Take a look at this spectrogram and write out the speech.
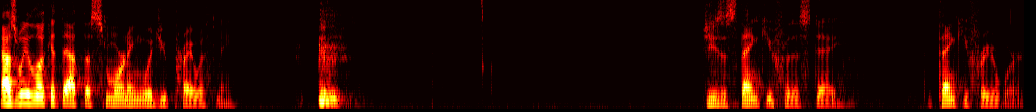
As we look at that this morning, would you pray with me? Jesus, thank you for this day. Thank you for your word.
